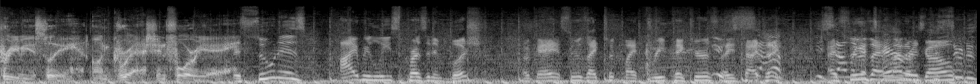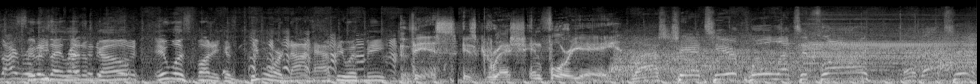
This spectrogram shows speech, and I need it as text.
Previously on Gresh and Fauria. As soon as I released President Bush, okay, as soon as I took my three pictures, I, I sound- took- you as soon like as a I let him go, as soon as I soon as I let him go, President it was funny because people were not happy with me. This is Gresh and Fauria. Last chance here. Poole lets it fly, and that's it.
